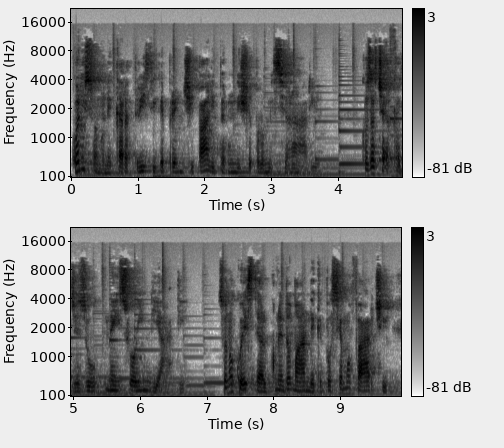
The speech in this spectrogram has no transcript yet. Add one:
Quali sono le caratteristiche principali per un discepolo missionario? Cosa cerca Gesù nei suoi inviati? Sono queste alcune domande che possiamo farci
